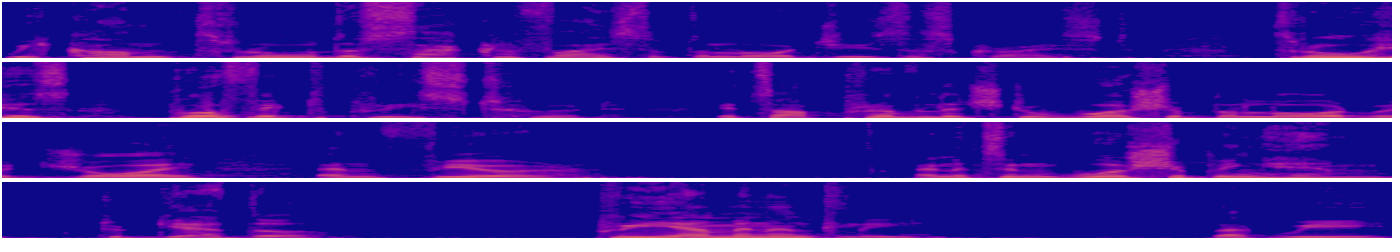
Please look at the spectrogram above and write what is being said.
We come through the sacrifice of the Lord Jesus Christ, through his perfect priesthood. It's our privilege to worship the Lord with joy and fear. And it's in worshiping him together, preeminently, that we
